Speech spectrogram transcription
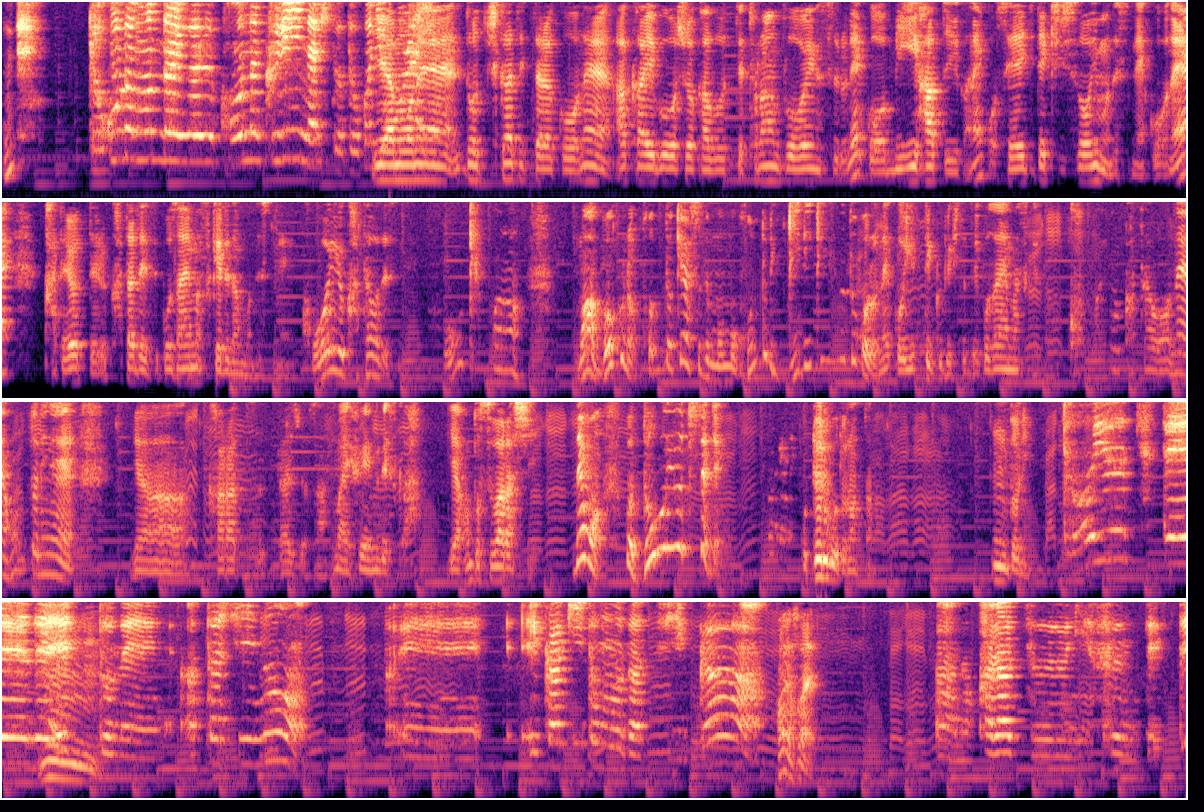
どこが問題があるこんなクリーンな人どこにいやもうね、どっちかって言ったらこうね、赤い帽子をかぶってトランプを応援するね、こう右派というかね、こう政治的思想にもですね、こうね、偏ってる方でございますけれどもですね、こういう方はですね、公共の、まあ僕のポッドキャストでももう本当にギリギリのところをね、こう言ってくる人でございますけど、こういう方をね、本当にね、いやー、唐津ラジオさん、まあ FM ですか。いや、本当素晴らしい。でも、これどういうつてで出ることになったの？本当に。どういうつてで、うんえっとね、私の、えー、絵描き友達が、はいはい。あの、唐津に住んでて、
